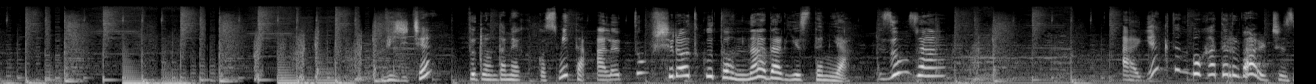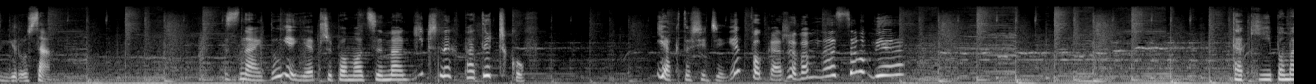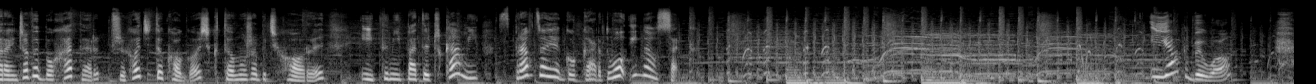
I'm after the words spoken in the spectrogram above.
Widzicie? Wyglądam jak kosmita, ale tu w środku to nadal jestem ja, Zuza. A jak ten bohater walczy z wirusami? Znajduje je przy pomocy magicznych patyczków. Jak to się dzieje, pokażę Wam na sobie. Taki pomarańczowy bohater przychodzi do kogoś, kto może być chory i tymi patyczkami sprawdza jego gardło i nosek. I jak było?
